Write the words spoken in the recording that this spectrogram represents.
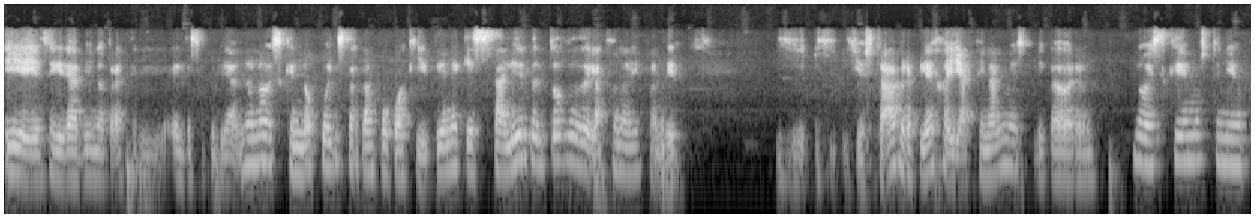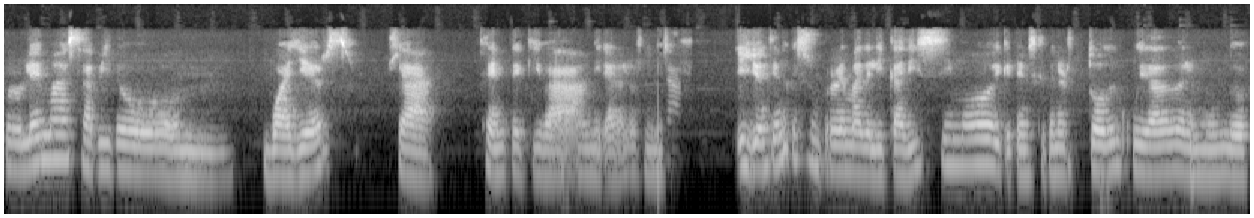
y enseguida vino otra vez el, el de seguridad. No, no, es que no puede estar tampoco aquí, tiene que salir del todo de la zona infantil. Y, y- y yo estaba perpleja y al final me explicaron, no, es que hemos tenido problemas, ha habido voyeurs O sea, gente que iba a mirar a los niños. Y yo entiendo que es un problema delicadísimo y que tienes que tener todo el cuidado del mundo,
